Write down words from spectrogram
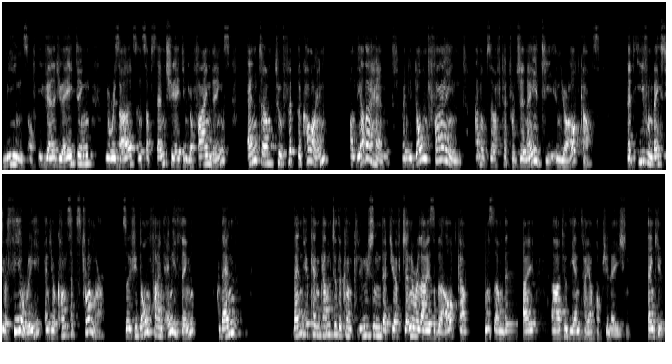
means of evaluating your results and substantiating your findings. And um, to flip the coin, on the other hand, when you don't find unobserved heterogeneity in your outcomes, that even makes your theory and your concept stronger. So if you don't find anything, then then you can come to the conclusion that you have generalizable outcomes um, that apply uh, to the entire population. Thank you.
